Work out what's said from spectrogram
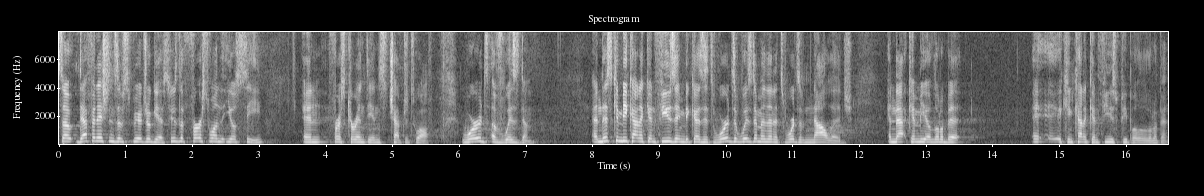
So, definitions of spiritual gifts. Here's the first one that you'll see in 1 Corinthians chapter 12 words of wisdom. And this can be kind of confusing because it's words of wisdom and then it's words of knowledge. And that can be a little bit, it, it can kind of confuse people a little bit.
